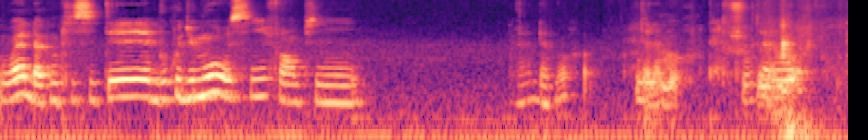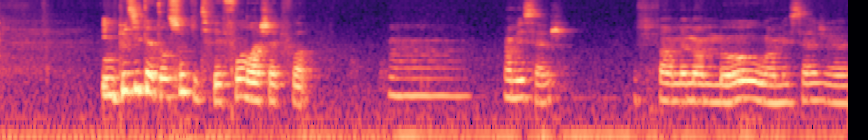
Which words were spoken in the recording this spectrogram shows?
ouais, de la complicité, beaucoup d'humour aussi, enfin, puis. Ouais, de l'amour, quoi. De l'amour. Toujours de l'amour. Une petite attention qui te fait fondre à chaque fois. Hum, Un message. Enfin, même un mot ou un message. euh,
